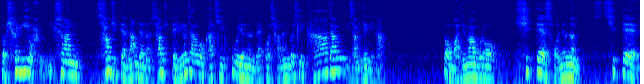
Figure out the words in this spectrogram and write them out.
또 혈기 왕성한 30대 남자는 30대 여자하고 같이 부연을 맺고 사는 것이 가장 이상적이다. 또 마지막으로 10대 소녀는 10대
